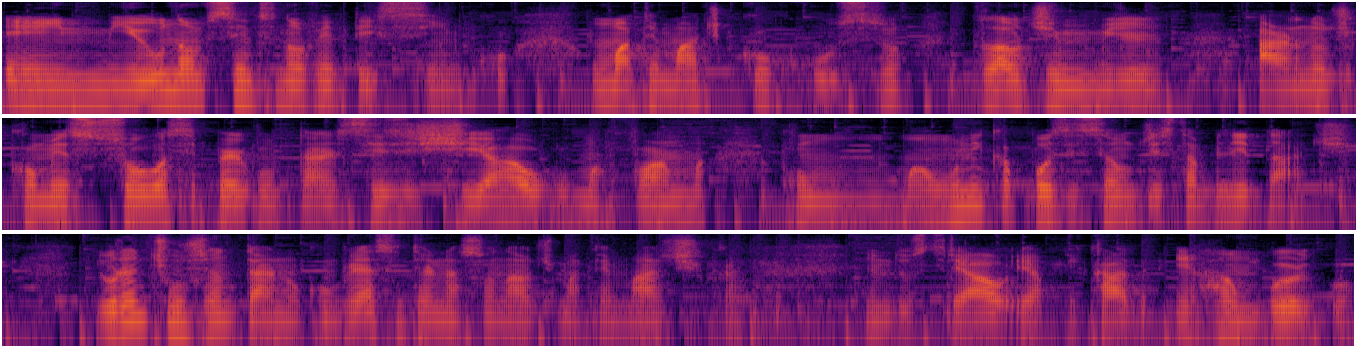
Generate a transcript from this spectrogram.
em 1995, um matemático russo, Vladimir Arnold, começou a se perguntar se existia alguma forma com uma única posição de estabilidade. Durante um jantar no Congresso Internacional de Matemática Industrial e Aplicada em Hamburgo,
